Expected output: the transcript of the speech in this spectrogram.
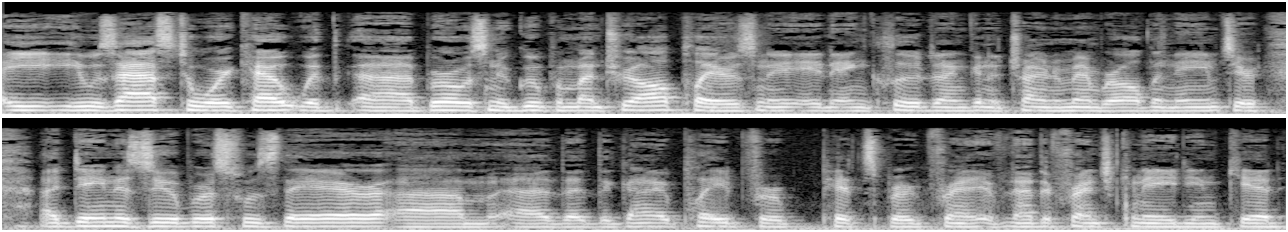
he, he was asked to work out with uh, Burrows and a group of Montreal players, and it, it included I'm going to try and remember all the names here. Uh, Dainius Zubrus was there, um, uh, the the guy who played for Pittsburgh, another French Canadian kid.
